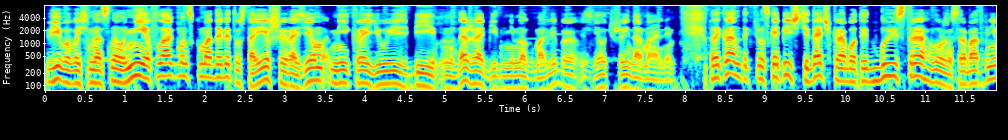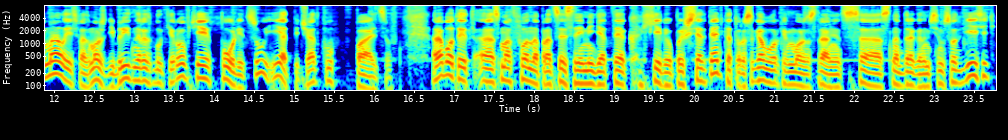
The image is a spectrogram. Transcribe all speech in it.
Vivo 18 Neo не флагманскую модель, это устаревший разъем micro-USB. Даже обидно немного, могли бы сделать уже и нормальный. Под экраном дактилоскопический датчик работает быстро, ложность срабатывания мало, есть возможность гибридной разблокировки по лицу и отпечатку пальцев. Работает э, смартфон на процессоре MediaTek Helio P65, который с оговорками можно сравнивать с э, Snapdragon 710.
